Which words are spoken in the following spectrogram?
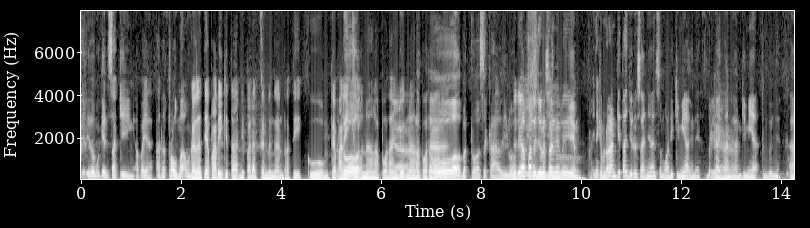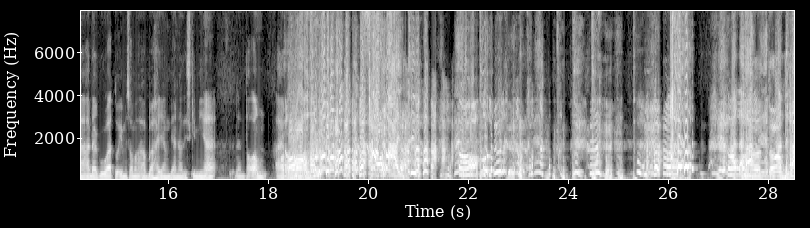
Itu mungkin saking apa ya? Ada trauma mungkin. Karena tiap hari kita dipadatkan dengan praktikum. Tiap hari Betul. jurnal, laporan, Ya, jurnal, laporan. Betul, betul sekali. Jadi apa nih jurusannya nih? Ini kebenaran kita jurusannya semua di kimia kan ya, berkaitan Iya. dengan kimia tentunya. Ah, ada gua tuh Im sama Abah yang di analis kimia dan Toong eh, Oh, Toong. Salah anjing. ada ada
